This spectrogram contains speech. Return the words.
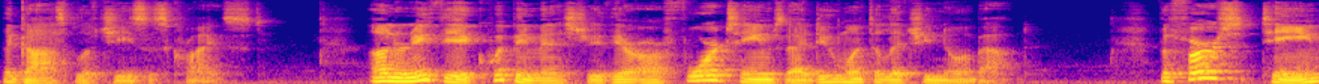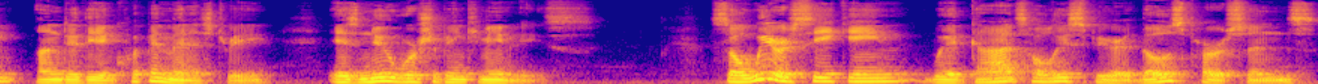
the gospel of Jesus Christ. Underneath the equipping ministry, there are four teams that I do want to let you know about. The first team under the equipping ministry is new worshiping communities. So we are seeking with God's Holy Spirit those persons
